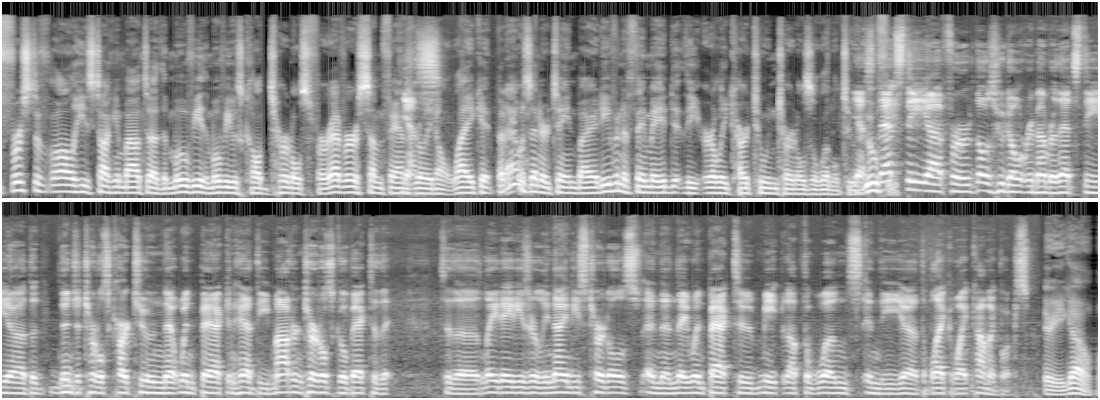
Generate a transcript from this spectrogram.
First of all, he's talking about uh, the movie. The movie was called Turtles Forever. Some fans Yes. really don't like it, but I was entertained by it, even if they made the early cartoon turtles a little too Yes, goofy. that's the uh, for those who don't remember. That's the uh, the Ninja Turtles cartoon that went back and had the modern turtles go back to the to the late '80s, early '90s turtles, and then they went back to meet up the ones in the uh, the black and white comic books. There you go.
